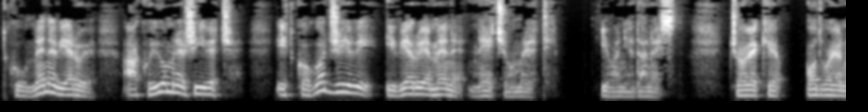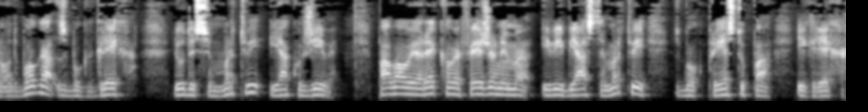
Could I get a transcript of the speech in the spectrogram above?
tko u mene vjeruje, ako i umre živeće, i tko god živi i vjeruje mene, neće umreti. Ivan 11. Čovjek je odvojen od Boga zbog greha. Ljudi su mrtvi iako žive. Pavao je rekao Efežanima i vi bjaste mrtvi zbog prijestupa i grijeha.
